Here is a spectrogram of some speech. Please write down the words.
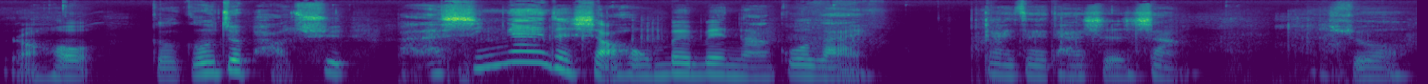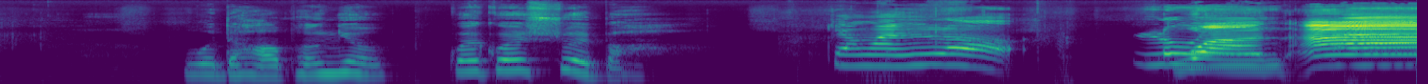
然后狗狗就跑去把它心爱的小红被被拿过来，盖在它身上，说：“我的好朋友，乖乖睡吧。”讲完了，晚安。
